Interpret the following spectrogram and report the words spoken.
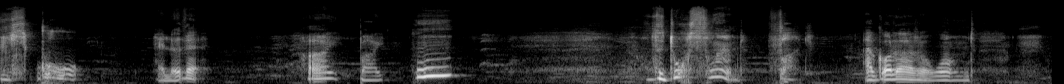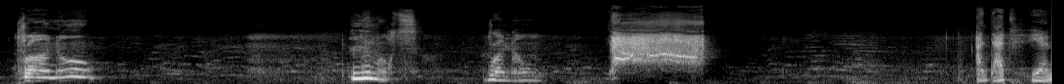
Let's go. Hello there. Hi. Bye. The door slammed. Fuck. I got out a wand. Run home. Lumos. Run home. Ah! And that's the end.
